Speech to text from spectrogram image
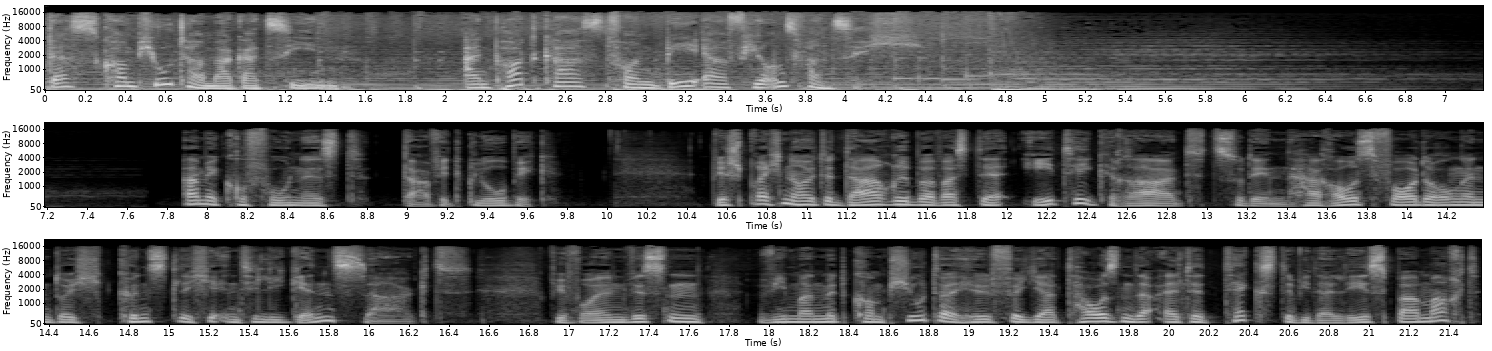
Das Computermagazin. Ein Podcast von BR24. Am Mikrofon ist David Globig. Wir sprechen heute darüber, was der Ethikrat zu den Herausforderungen durch künstliche Intelligenz sagt. Wir wollen wissen, wie man mit Computerhilfe jahrtausende alte Texte wieder lesbar macht.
